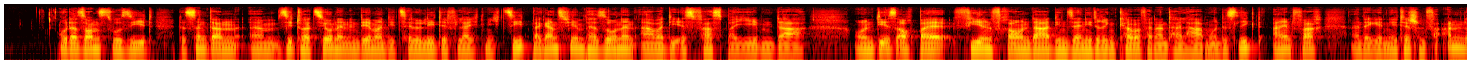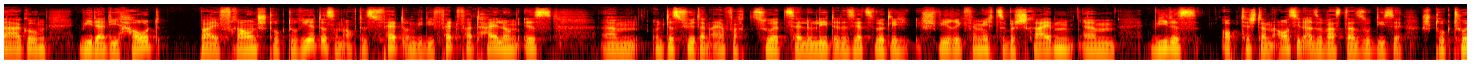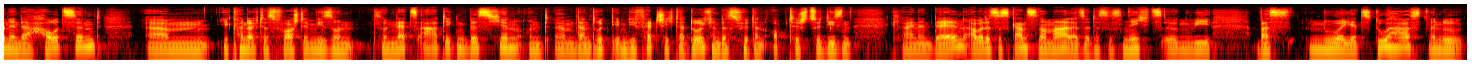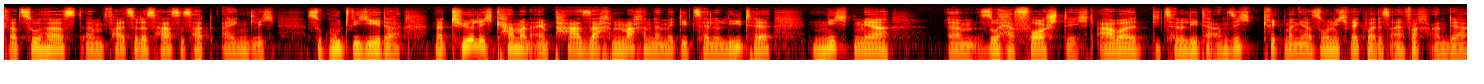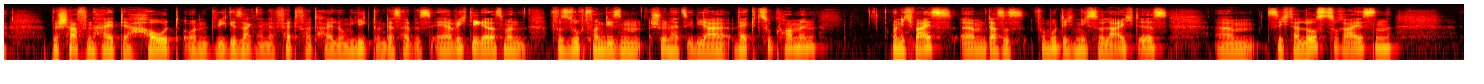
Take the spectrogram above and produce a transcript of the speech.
oder sonst wo sieht, das sind dann ähm, Situationen, in denen man die Zellulite vielleicht nicht sieht bei ganz vielen Personen, aber die ist fast bei jedem da. Und die ist auch bei vielen Frauen da, die einen sehr niedrigen Körperfettanteil haben. Und es liegt einfach an der genetischen Veranlagung, wie da die Haut bei Frauen strukturiert ist und auch das Fett und wie die Fettverteilung ist. Ähm, und das führt dann einfach zur Zellulite. Das ist jetzt wirklich schwierig für mich zu beschreiben, ähm, wie das optisch dann aussieht, also was da so diese Strukturen in der Haut sind. Ähm, ihr könnt euch das vorstellen wie so ein, so netzartig ein bisschen und ähm, dann drückt eben die Fettschicht da durch und das führt dann optisch zu diesen kleinen Dellen. Aber das ist ganz normal, also das ist nichts irgendwie, was nur jetzt du hast, wenn du gerade zuhörst. Ähm, falls du das hast, es hat eigentlich so gut wie jeder. Natürlich kann man ein paar Sachen machen, damit die Zellulite nicht mehr ähm, so hervorsticht. Aber die Zellulite an sich kriegt man ja so nicht weg, weil das einfach an der Beschaffenheit der Haut und wie gesagt an der Fettverteilung liegt. Und deshalb ist eher wichtiger, dass man versucht, von diesem Schönheitsideal wegzukommen. Und ich weiß, ähm, dass es vermutlich nicht so leicht ist, ähm, sich da loszureißen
